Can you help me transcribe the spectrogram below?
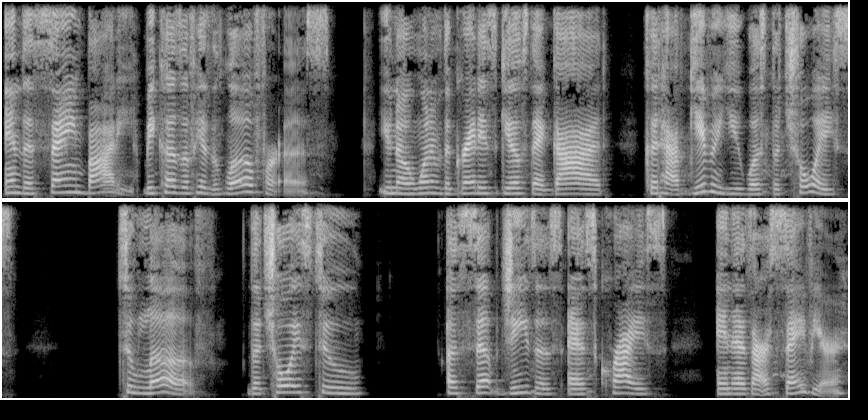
in the same body because of his love for us. You know, one of the greatest gifts that God could have given you was the choice to love, the choice to accept Jesus as Christ and as our Savior,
